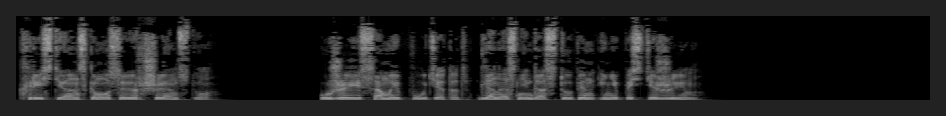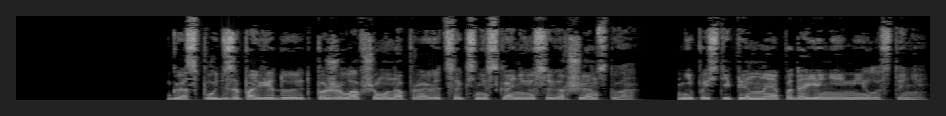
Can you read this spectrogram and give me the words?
к христианскому совершенству. Уже и самый путь этот для нас недоступен и непостижим. Господь заповедует пожелавшему направиться к снисканию совершенства непостепенное подаяние милостыни,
